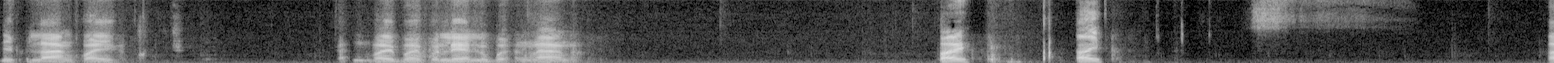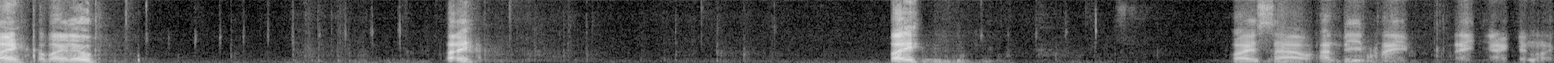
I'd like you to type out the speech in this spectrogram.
นี่เป็นล่างไปครับกันไว้ไปเพิ่นแล่นลงไปข้างล่างนะไปไปไปเข้าไปเร็วไปไปไปสาวฮันดีไปไปยากจังหน่อย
